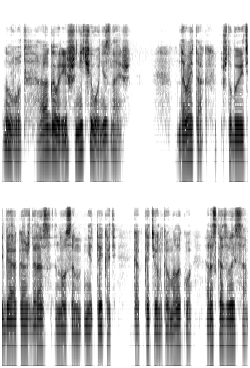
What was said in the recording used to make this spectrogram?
Ну вот, а говоришь, ничего не знаешь. Давай так, чтобы тебя каждый раз носом не тыкать, как котенка в молоко, рассказывай сам.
